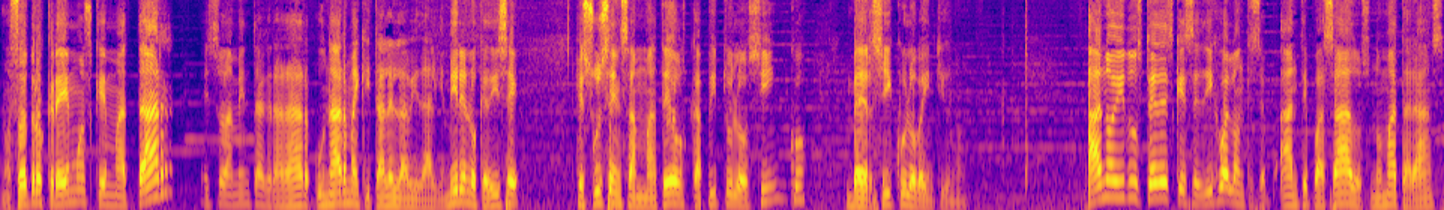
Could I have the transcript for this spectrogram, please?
Nosotros creemos que matar es solamente agarrar un arma y quitarle la vida a alguien. Miren lo que dice Jesús en San Mateo capítulo 5, versículo 21. Han oído ustedes que se dijo a los antepasados, no matarás,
